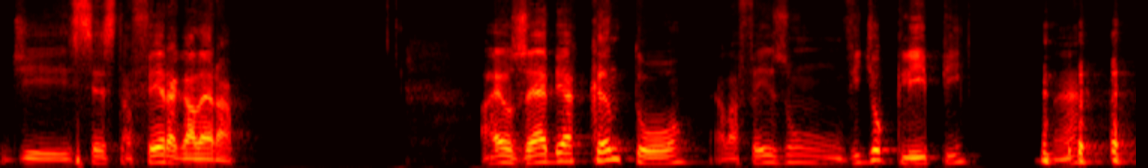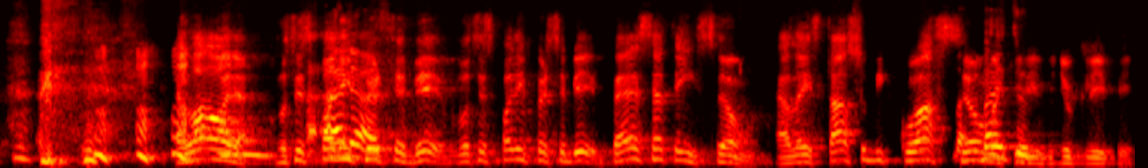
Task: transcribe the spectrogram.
de sexta-feira, galera. A Eusébia cantou, ela fez um videoclipe, né? ela, olha, vocês podem Aliás, perceber, vocês podem perceber, preste atenção, ela está sob coação naquele videoclipe.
